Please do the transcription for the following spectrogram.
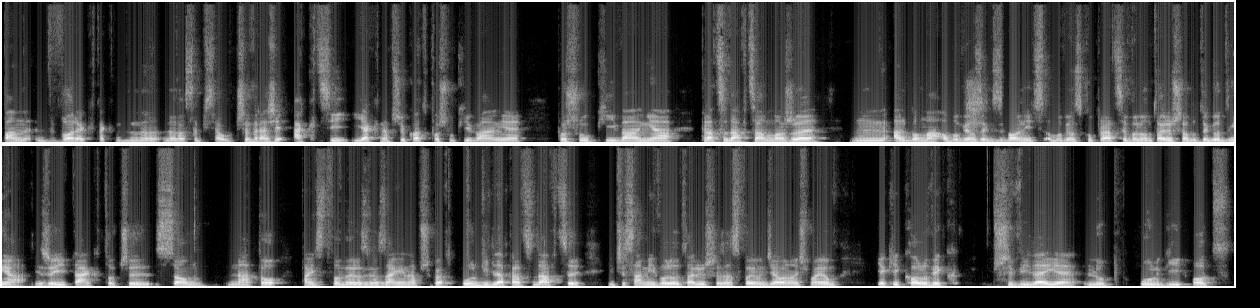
pan Dworek, tak na nas napisał. Czy w razie akcji, jak na przykład poszukiwanie, poszukiwania pracodawca może mm, albo ma obowiązek zwolnić z obowiązku pracy wolontariusza do tego dnia. Jeżeli tak, to czy są na to państwowe rozwiązania, na przykład ulgi dla pracodawcy i czy sami wolontariusze za swoją działalność mają jakiekolwiek przywileje lub ulgi od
